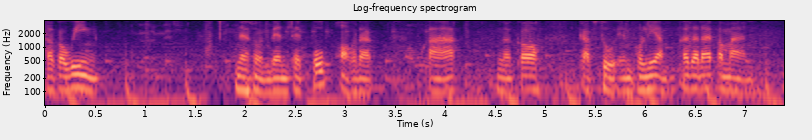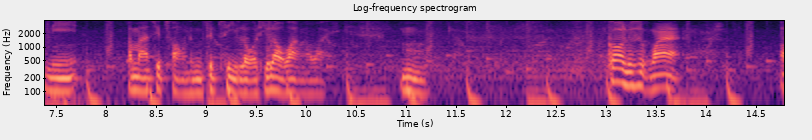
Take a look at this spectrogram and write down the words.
แล้วก็วิ่งในสวนเบนเสร็จปุ๊บออกจากพาร์คแล้วก็ กลับสู่เอ็มโพเรียมก็จะได้ประมาณนี้ประมาณ 12-14 โลที่เราวางเอาไว้ อืม ก็รู้สึกว่าอ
